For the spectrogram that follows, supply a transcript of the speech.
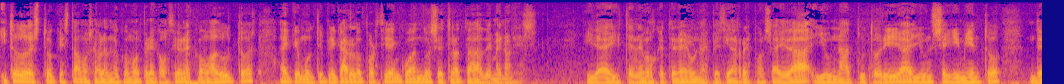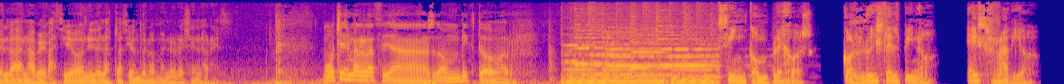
Y todo esto que estamos hablando como precauciones como adultos hay que multiplicarlo por 100 cuando se trata de menores. Y de ahí tenemos que tener una especial responsabilidad y una tutoría y un seguimiento de la navegación y de la actuación de los menores en la red. Muchísimas gracias, don Víctor. Sin complejos, con Luis del Pino. Es radio.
